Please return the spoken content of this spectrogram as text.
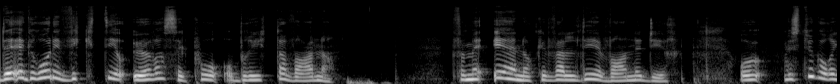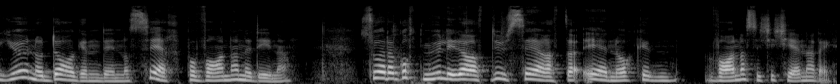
det er grådig viktig å øve seg på å bryte vaner. For vi er noen veldige vanedyr. Og hvis du går gjennom dagen din og ser på vanene dine, så er det godt mulig da at du ser at det er noen vaner som ikke tjener deg.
